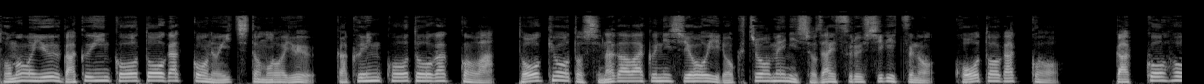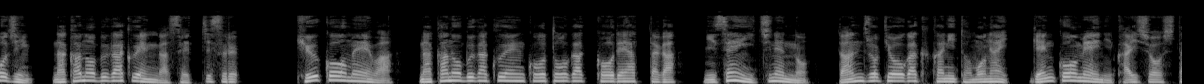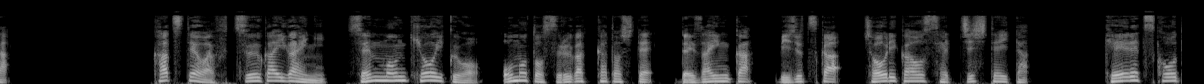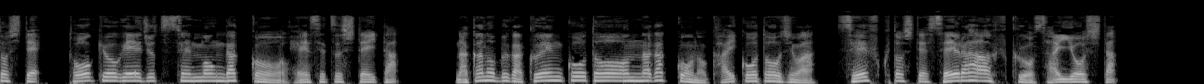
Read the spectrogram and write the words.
友優学院高等学校の一友優学院高等学校は、東京都品川区西大井6丁目に所在する私立の高等学校。学校法人中延学園が設置する。旧校名は中延学園高等学校であったが、2001年の男女共学化に伴い、現校名に改称した。かつては普通科以外に専門教育を主とする学科としてデザイン科、美術科、調理科を設置していた。系列校として東京芸術専門学校を併設していた。中延学園高等女学校の開校当時は制服としてセーラー服を採用した。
